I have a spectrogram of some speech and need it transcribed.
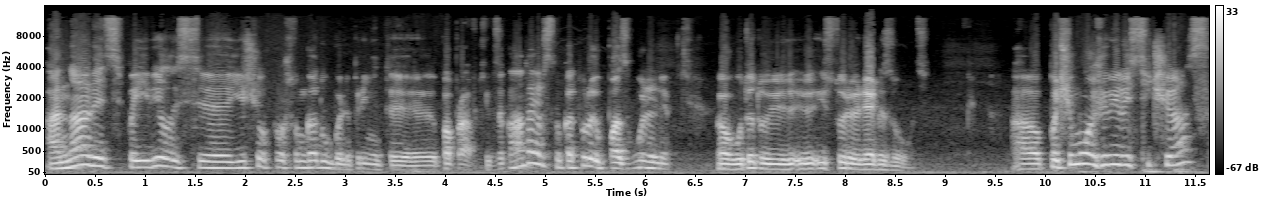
она ведь появилась э, еще в прошлом году были приняты поправки в законодательство, которые позволили вот эту историю реализовывать. А почему оживились сейчас?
